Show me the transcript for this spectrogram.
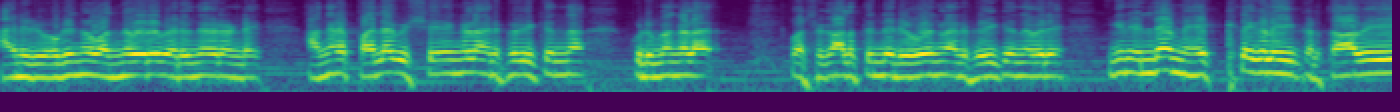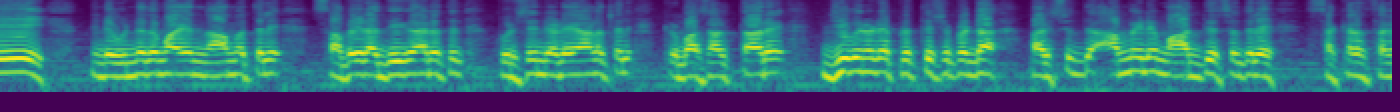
അതിന് രോഗങ്ങൾ വന്നവർ വരുന്നവരുണ്ട്. അങ്ങനെ പല വിഷയങ്ങളും അനുഭവിക്കുന്ന കുടുംബങ്ങളെ വർഷകാലത്തിന്റെ രോഗങ്ങൾ അനുഭവിക്കുന്നവരെ ഇങ്ങനെ എല്ലാ മേഖലകളെയും കർത്താവേ നിന്റെ ഉന്നതമായ നാമത്തിൽ സഭയുടെ അധികാരത്തിൽ കുരിശിന്റെ അടയാളത്തിൽ കൃപാസാൽത്താറെ ജീവനോടെ പ്രത്യക്ഷപ്പെട്ട പരിശുദ്ധ അമ്മയുടെ മാധ്യസ്ഥത്തിലെ സകല സക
